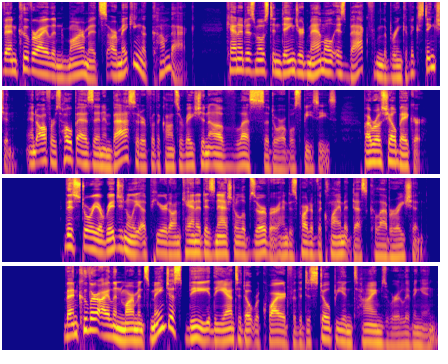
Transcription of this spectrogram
Vancouver Island marmots are making a comeback. Canada's most endangered mammal is back from the brink of extinction and offers hope as an ambassador for the conservation of less adorable species. By Rochelle Baker. This story originally appeared on Canada's National Observer and is part of the Climate Desk collaboration. Vancouver Island marmots may just be the antidote required for the dystopian times we're living in.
